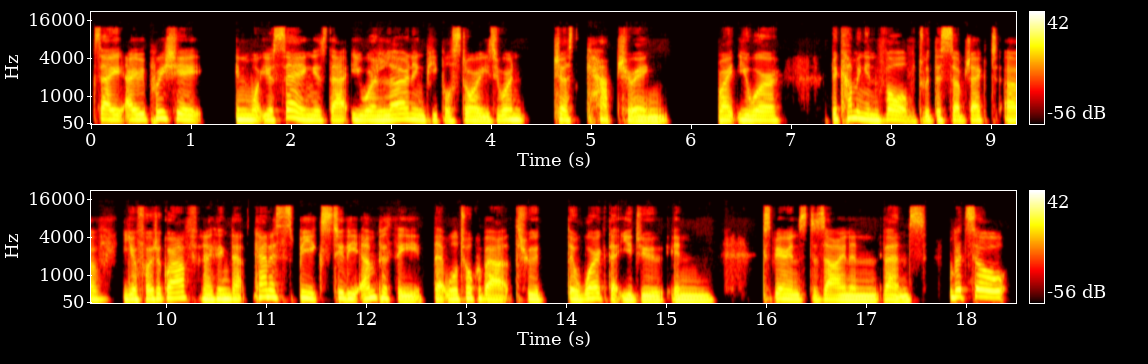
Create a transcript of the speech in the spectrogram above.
Because I, I appreciate in what you're saying is that you were learning people's stories. You weren't just capturing, right? You were becoming involved with the subject of your photograph. And I think that kind of speaks to the empathy that we'll talk about through the work that you do in experience design and events. But so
